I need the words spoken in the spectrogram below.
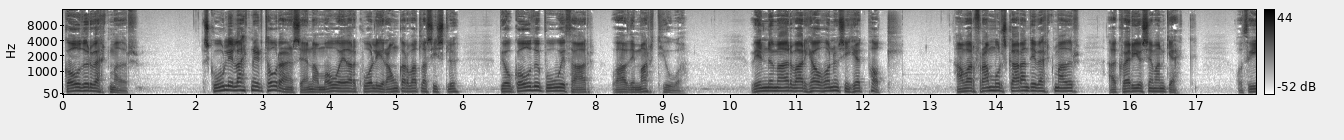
Góður verkmaður Skúli læknir Tórarensen á móeðar kvóli í Rángarvallasíslu bjó góðu búið þar og hafði margt hjúa. Vinnumæður var hjá honum sem hétt Páll. Hann var framúr skarandi verkmaður að hverju sem hann gekk og því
